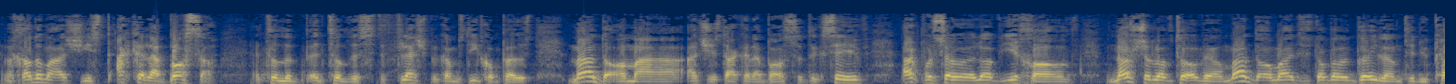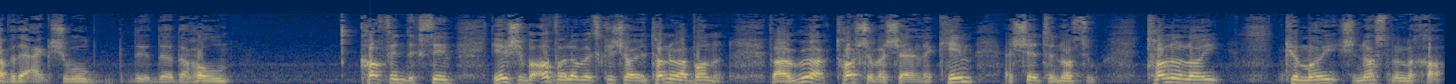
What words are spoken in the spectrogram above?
and Chadoma until the, until this, the flesh becomes decomposed. Manda the Yichov, Manda until you cover the actual, the, the, the whole coffin ksiv yeshiva of alav es kishoy tonu rabbanon va ruach toshav asher lekim asher tenosu. Tonu loy kemoy shenosnu lecha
